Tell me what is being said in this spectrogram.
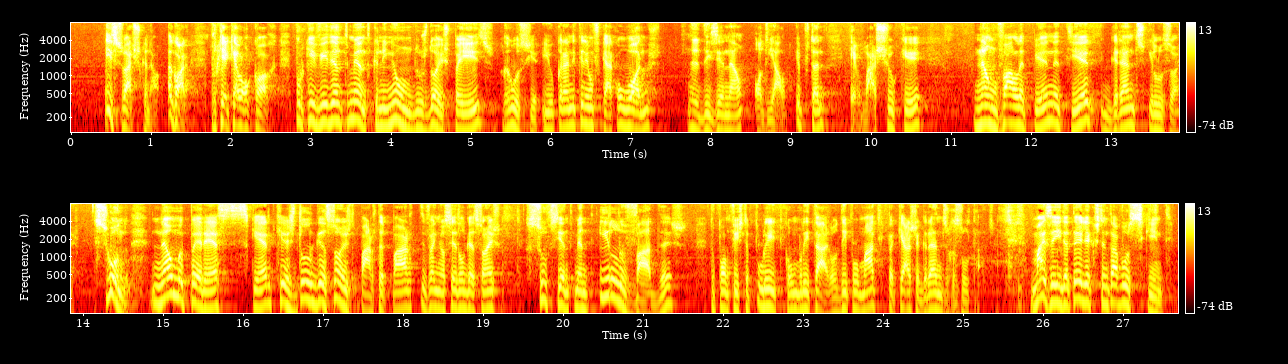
Isso acho que não. Agora, porquê é que ela ocorre? Porque evidentemente que nenhum dos dois países, Rússia e Ucrânia, queriam ficar com o ónus de dizer não ao diálogo. E, portanto, eu acho que não vale a pena ter grandes ilusões. Segundo, não me parece sequer que as delegações de parte a parte venham a ser delegações suficientemente elevadas do ponto de vista político, militar ou diplomático para que haja grandes resultados. Mais ainda, até lhe acrescentava o seguinte:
